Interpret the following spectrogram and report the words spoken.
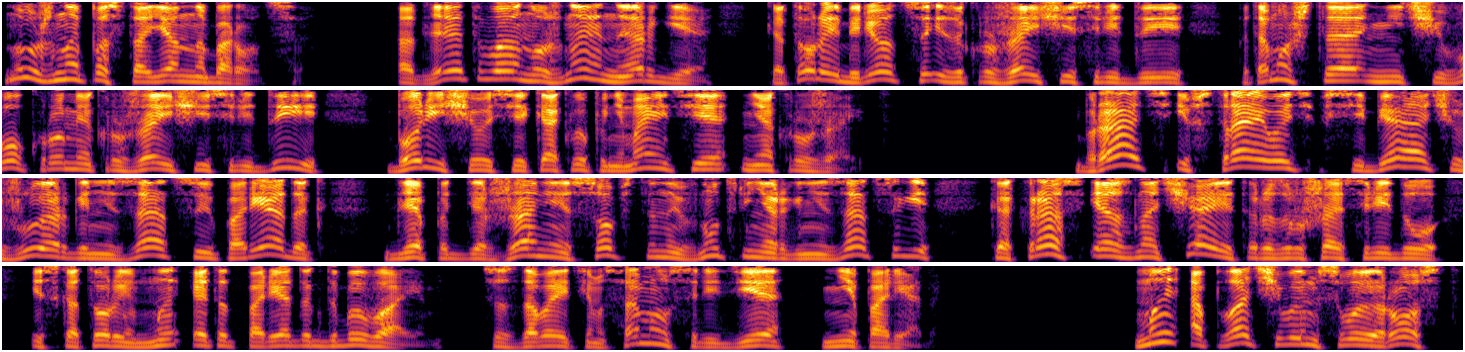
нужно постоянно бороться. А для этого нужна энергия, которая берется из окружающей среды, потому что ничего, кроме окружающей среды, борющегося, как вы понимаете, не окружает. Брать и встраивать в себя чужую организацию и порядок для поддержания собственной внутренней организации как раз и означает разрушать среду, из которой мы этот порядок добываем, создавая тем самым в среде непорядок. Мы оплачиваем свой рост,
